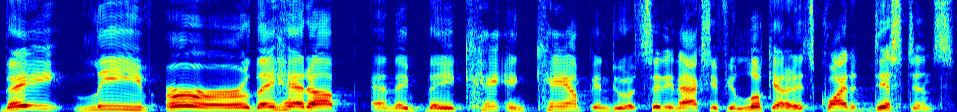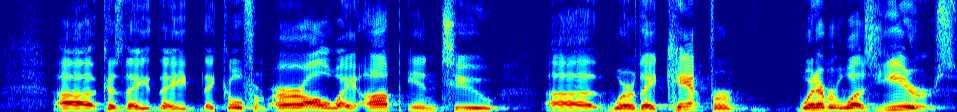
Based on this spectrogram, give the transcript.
they leave Ur, they head up and they, they encamp into a city. And actually, if you look at it, it's quite a distance because uh, they, they, they go from Ur all the way up into uh, where they camp for whatever it was, years,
